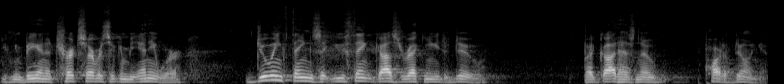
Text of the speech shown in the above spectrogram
You can be in a church service, you can be anywhere, doing things that you think God's directing you to do, but God has no part of doing it.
